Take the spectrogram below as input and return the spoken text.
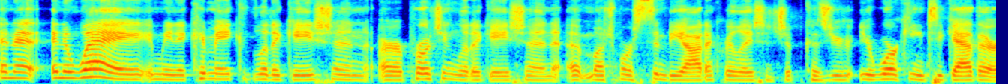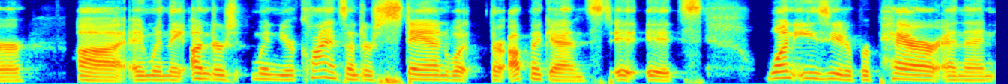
in a, in a way, I mean, it can make litigation or approaching litigation a much more symbiotic relationship because you're, you're working together. Uh, and when they under when your clients understand what they're up against, it, it's one easier to prepare and then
